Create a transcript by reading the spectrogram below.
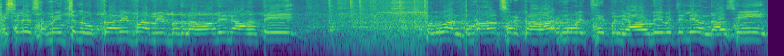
ਪਿਛਲੇ ਸਮੇਂ 'ਚ ਲੋਕਾਂ ਨੇ ਭਾਵੇਂ ਬਦਲਾਅ ਦੇ ਨਾਂ ਤੇ ਭਗਵੰਤ ਮਾਨ ਸਰਕਾਰ ਨੂੰ ਇੱਥੇ ਪੰਜਾਬ ਦੇ ਵਿੱਚ ਲਿਆਂਦਾ ਸੀ।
